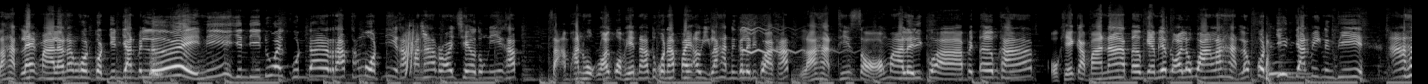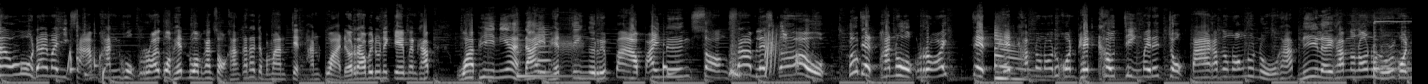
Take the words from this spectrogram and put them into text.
รหัสแรกมาแล้วนะทุกคนกดยืนยันไปเลย นี่ยินดีด้วยคุณได้รับทั้งหมดนี่ครับ1,500เชลตรงนี้ครับ3,600 กว่าเพชรนะทุกคนนะไปเอาอีกรหัสหนึ่งกันเลยดีกว่าครับ รหัสที่ 2 มาเลยดีกว่าไปเติมครับ โอเค กลับมาหน้าเติมเกมเรียบร้อยแล้ววางรหัสแล้วกดยืนยันอีกหนึ่งทีอ้าวได้มาอีก 3,600 กว่าเพชรรวมกัน 2 ครั้งก็น่าจะประมาณ 7,000 กว่าเดี๋ยวเราไปดูในเกมกันครับ ว่าพี่เนี่ยได้เพชรจริงหรือเปล่าไปหนึ่งสองสาม let's go 7,600 7เพชรครับน้องๆทุกคนเพชรเข้าจริงไม่ได้จกตาครับน้องๆหนูๆครับนี่เลยครับน้องๆหนูๆทุกคน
